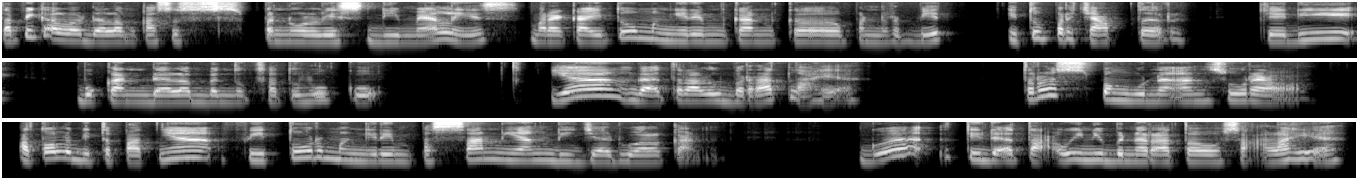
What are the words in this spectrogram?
Tapi kalau dalam kasus penulis di Melis, mereka itu mengirimkan ke penerbit itu per chapter. Jadi bukan dalam bentuk satu buku. Ya nggak terlalu berat lah ya. Terus penggunaan surel, atau lebih tepatnya fitur mengirim pesan yang dijadwalkan. Gue tidak tahu ini benar atau salah ya.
